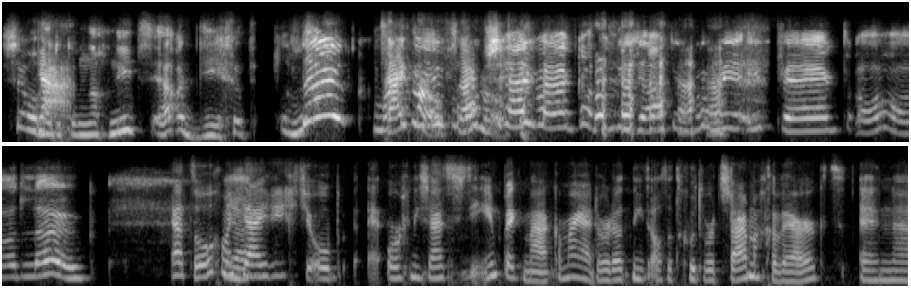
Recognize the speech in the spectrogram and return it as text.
Zo Ja. had ik hem nog niet. Ja, die Leuk! Mag ik maar even opschrijven? Katalysator voor meer impact. Oh, wat leuk. Ja, toch? Want Ja. jij richt je op eh, organisaties die impact maken. Maar ja, doordat niet altijd goed wordt samengewerkt en eh,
